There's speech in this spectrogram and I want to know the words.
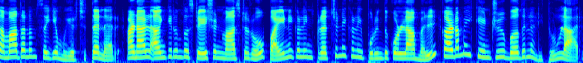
சமாதானம் செய்ய முயற்சித்தனர். ஆனால் அங்கிருந்த ஸ்டேஷன் மாஸ்டரோ பயணிகளின் பிரச்சினைகளை புரிந்து கொள்ளாமல் கடமைக்கென்று பதிலளித்துள்ளார்.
